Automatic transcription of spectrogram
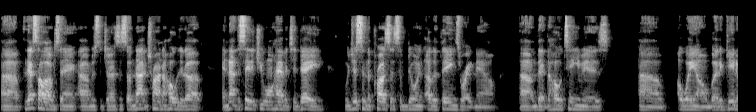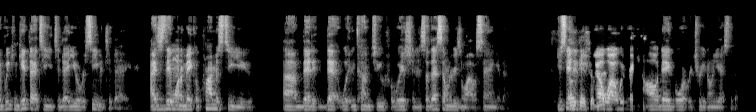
Um, that's all I'm saying, uh, Mr. Johnson. So not trying to hold it up and not to say that you won't have it today. We're just in the process of doing other things right now um, that the whole team is um, away on. But again, if we can get that to you today, you'll receive it today. I just didn't want to make a promise to you um, that it, that wouldn't come to fruition. And so that's the only reason why I was saying it. You said okay, it so while we were in an all day board retreat on yesterday.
